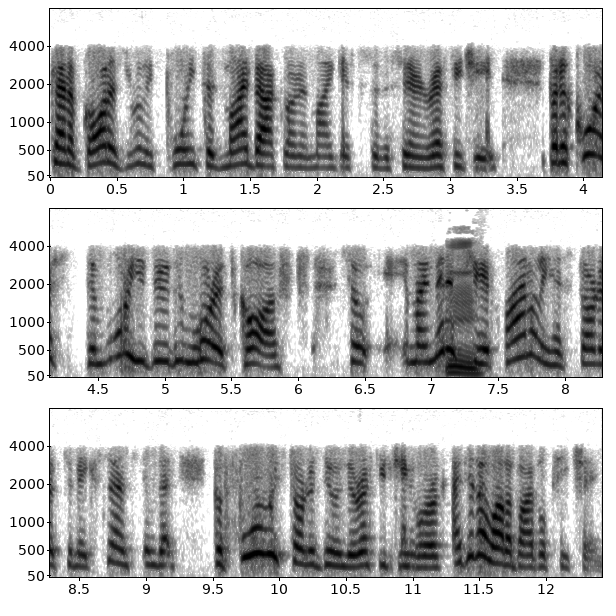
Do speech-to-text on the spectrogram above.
kind of God has really pointed my background and my gifts to the Syrian refugees. But of course, the more you do, the more it costs. So in my hmm. ministry, it finally has started to make sense in that before we started doing the refugee work, I did a lot of Bible teaching,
